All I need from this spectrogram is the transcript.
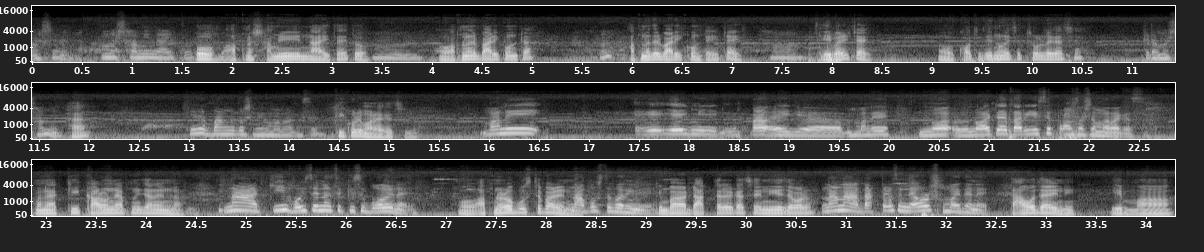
আসে না। আমার স্বামী নাই তো। ও আপনার স্বামী নাই তাই তো? ও আপনাদের বাড়ি কোনটা? আপনাদের বাড়ি কোনটা এইটাই? হ্যাঁ। এই বাড়িটাই? ও কতদিন হয়েছে চলে গেছে? এটা আমার স্বামী? হ্যাঁ। এটা বাংলাদেশে মারা গেছে। কি করে মারা গেছিল? মানে এই- মানে নয়টায় বাড়ি এসে পঞ্চাশে মারা গেছে। মানে কি কারণে আপনি জানেন না? না কি হয়েছে না সে কিছু বলে নাই। ও আপনারাও বুঝতে পারেন না বুঝতে পারিনি। কিংবা ডাক্তারের কাছে নিয়ে যাওয়ার? না না ডাক্তার কাছে নেওয়ার সময় দেয় নাই। তাও দেয়নি? এ মা।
